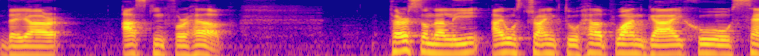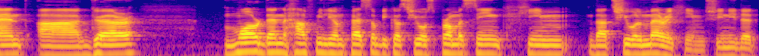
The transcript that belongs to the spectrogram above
they are asking for help. Personally i was trying to help one guy who sent a girl more than half million peso because she was promising him that she will marry him. She needed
